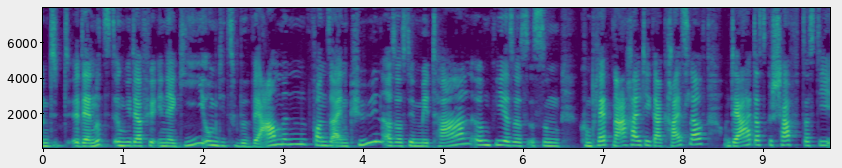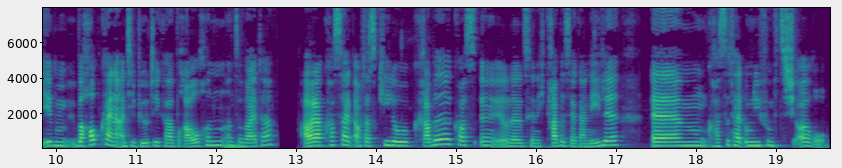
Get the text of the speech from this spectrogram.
und der nutzt irgendwie dafür Energie, um die zu bewärmen von seinen Kühen, also aus dem Methan irgendwie. Also es ist so ein komplett nachhaltiger Kreislauf. Und der hat das geschafft, dass die eben überhaupt keine Antibiotika brauchen mhm. und so mhm. weiter. Aber da kostet halt auch das Kilo Krabbe, kostet, äh, oder das ist ja nicht Krabbe, ist ja Garnele, ähm, kostet halt um die 50 Euro.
